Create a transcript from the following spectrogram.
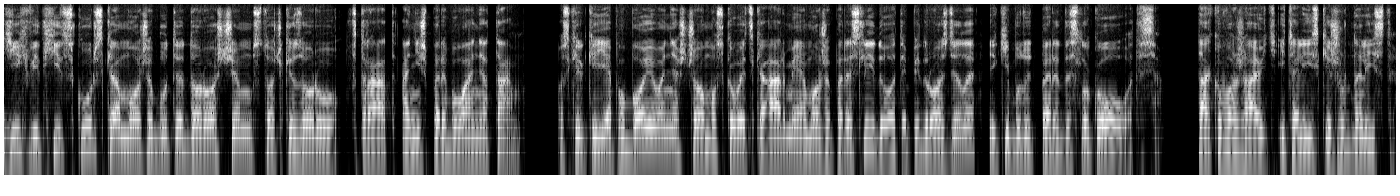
Їх відхід з Курська може бути дорожчим з точки зору втрат, аніж перебування там, оскільки є побоювання, що московицька армія може переслідувати підрозділи, які будуть передислоковуватися. Так вважають італійські журналісти.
